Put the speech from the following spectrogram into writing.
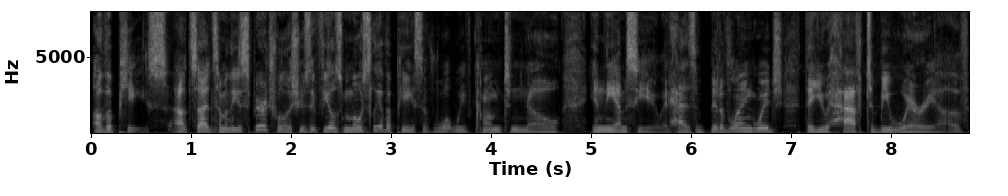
of a piece. Outside some of these spiritual issues it feels mostly of a piece of what we've come to know in the mcu it has a bit of language that you have to be wary of.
